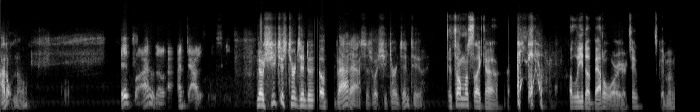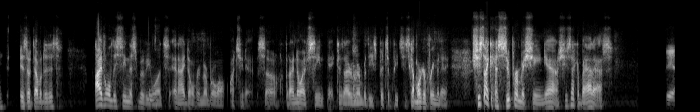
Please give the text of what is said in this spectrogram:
I don't know. It, I don't know. I, I doubt it's Lucy. No, she just turns into a badass. Is what she turns into. it's almost like a Alita Battle Warrior too. It's a good movie. Is that what it is? I've only seen this movie once, and I don't remember watching it. So, but I know I've seen it because I remember these bits and pieces. It's got Morgan Freeman in it. She's like a super machine. Yeah, she's like a badass. Yeah.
